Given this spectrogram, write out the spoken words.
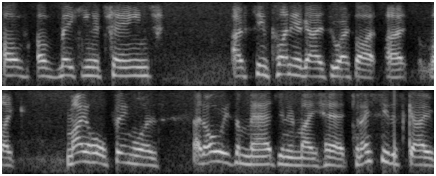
of of making a change. I've seen plenty of guys who I thought uh, like my whole thing was I'd always imagine in my head, can I see this guy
